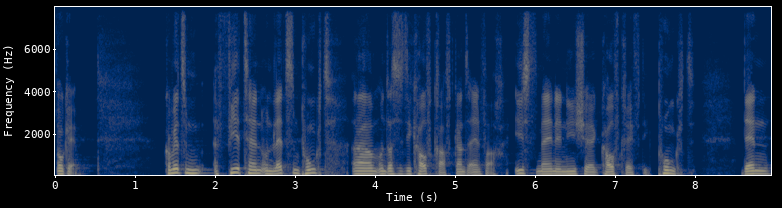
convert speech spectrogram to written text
Okay. Kommen wir zum vierten und letzten Punkt ähm, und das ist die Kaufkraft. Ganz einfach. Ist meine Nische kaufkräftig? Punkt. Denn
